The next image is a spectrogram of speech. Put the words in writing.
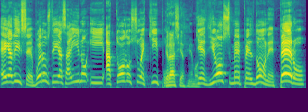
Ella dice, buenos días a Ino y a todo su equipo. Gracias, mi amor. Que Dios me perdone, pero,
